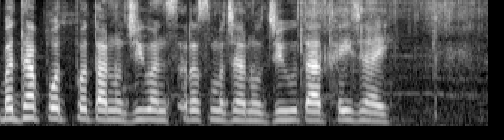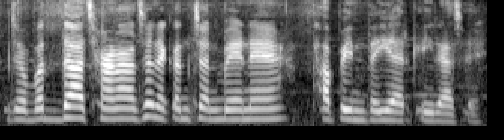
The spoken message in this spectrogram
બધા પોતપોતાનું જીવન સરસ મજાનું જીવતા થઈ જાય. જો બધા છાણા છે ને કંચનબેને થાપીને તૈયાર કર્યા છે.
